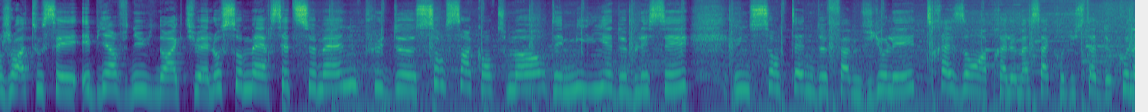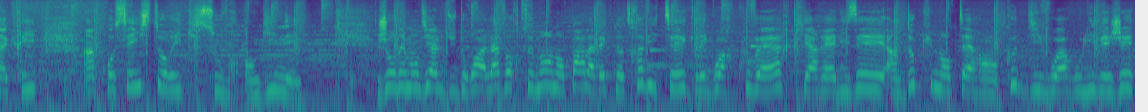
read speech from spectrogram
Bonjour à tous et, bienvenue dans Actuel. Au sommaire, cette semaine, plus de 150 morts, des milliers de blessés, une centaine de femmes violées. 13 ans après le massacre du stade de Conakry, un procès historique s'ouvre en Guinée. Journée mondiale du droit à l'avortement, on en parle avec notre invité Grégoire Couvert qui a réalisé un documentaire en Côte d'Ivoire où l'IVG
